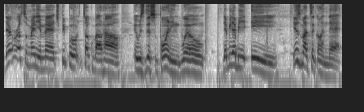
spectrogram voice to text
their WrestleMania match, people talk about how it was disappointing. Well, WWE, here's my take on that.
